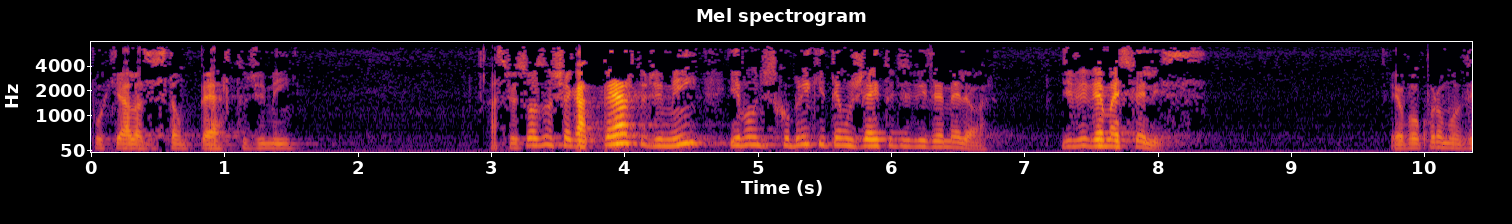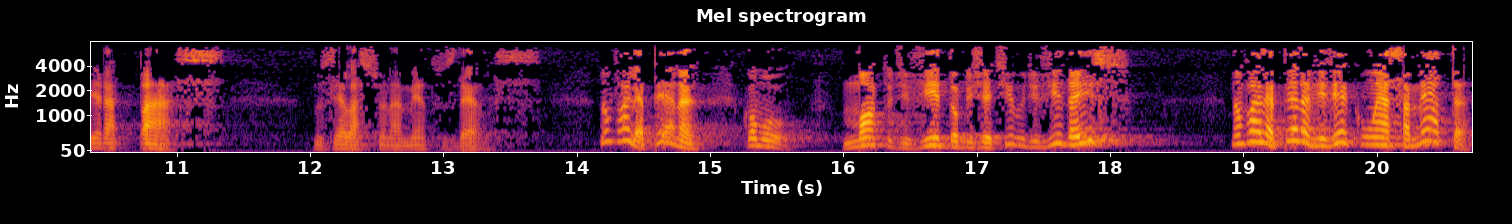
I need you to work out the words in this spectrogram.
porque elas estão perto de mim. As pessoas vão chegar perto de mim e vão descobrir que tem um jeito de viver melhor, de viver mais feliz. Eu vou promover a paz nos relacionamentos delas. Não vale a pena, como moto de vida, objetivo de vida, é isso? Não vale a pena viver com essa meta?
